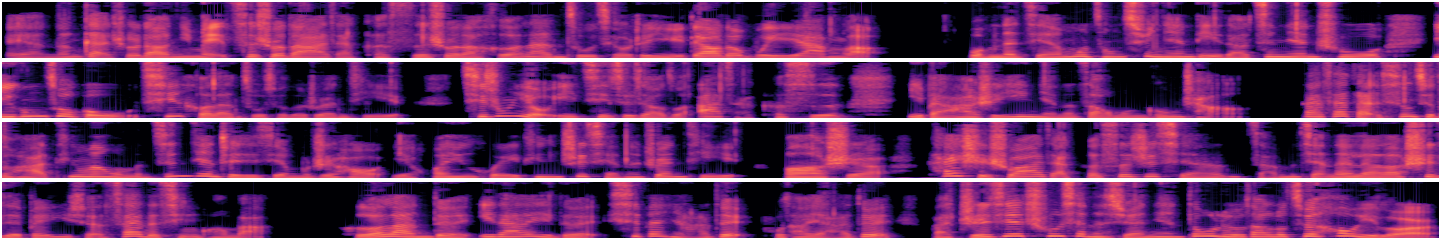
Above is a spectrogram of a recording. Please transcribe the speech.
哎呀，能感受到你每次说到阿贾克斯、说到荷兰足球，这语调都不一样了。我们的节目从去年底到今年初，一共做过五期荷兰足球的专题，其中有一期就叫做《阿贾克斯一百二十一年的造梦工厂》。大家感兴趣的话，听完我们今天这期节目之后，也欢迎回听之前的专题。王老师开始说阿贾克斯之前，咱们简单聊聊世界杯预选赛的情况吧。荷兰队、意大利队、西班牙队、葡萄牙队把直接出线的悬念都留到了最后一轮，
